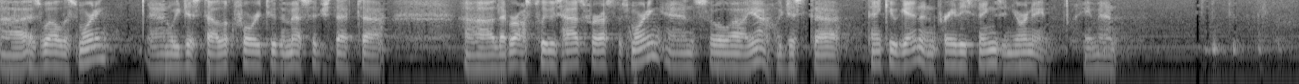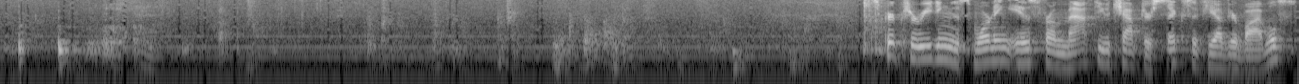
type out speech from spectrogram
uh, as well this morning. And we just uh, look forward to the message that. Uh, uh, that Ross Plews has for us this morning. And so, yeah, we just thank you again and pray these things in your name. Amen. Scripture reading this morning is from Matthew chapter 6, if you have your Bibles.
